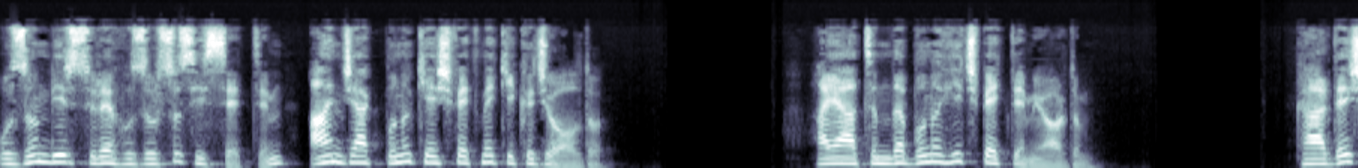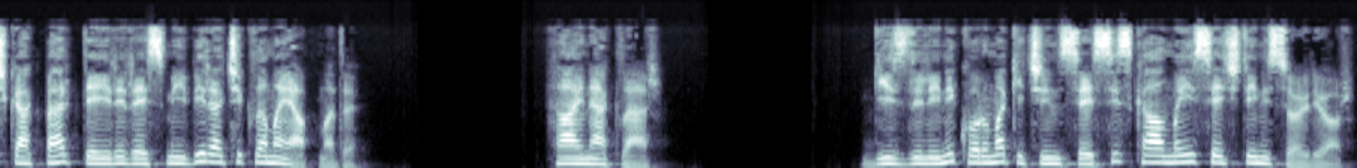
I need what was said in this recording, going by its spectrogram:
Uzun bir süre huzursuz hissettim, ancak bunu keşfetmek yıkıcı oldu. Hayatımda bunu hiç beklemiyordum. Kardeş Gakberk değeri resmi bir açıklama yapmadı. Kaynaklar Gizliliğini korumak için sessiz kalmayı seçtiğini söylüyor.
